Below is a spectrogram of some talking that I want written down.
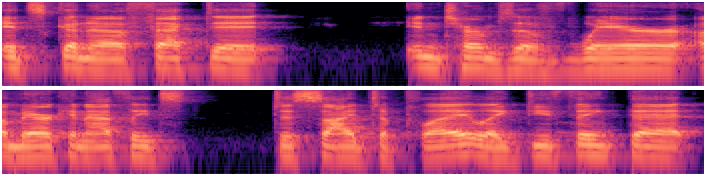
it's going to affect it in terms of where American athletes decide to play? Like, do you think that,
